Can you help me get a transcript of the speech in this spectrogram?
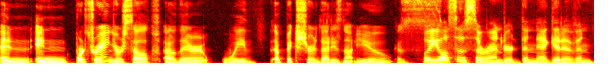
and in portraying yourself out there with a picture that is not you because well you also surrendered the negative and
